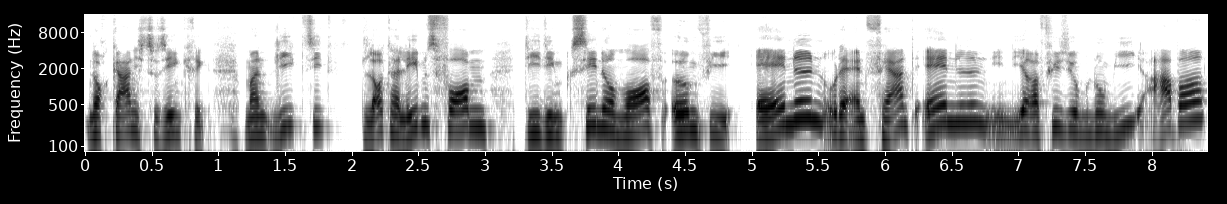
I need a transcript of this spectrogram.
noch gar nicht zu sehen kriegt. Man sieht lauter Lebensformen, die dem Xenomorph irgendwie ähneln oder entfernt ähneln in ihrer Physiognomie, aber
